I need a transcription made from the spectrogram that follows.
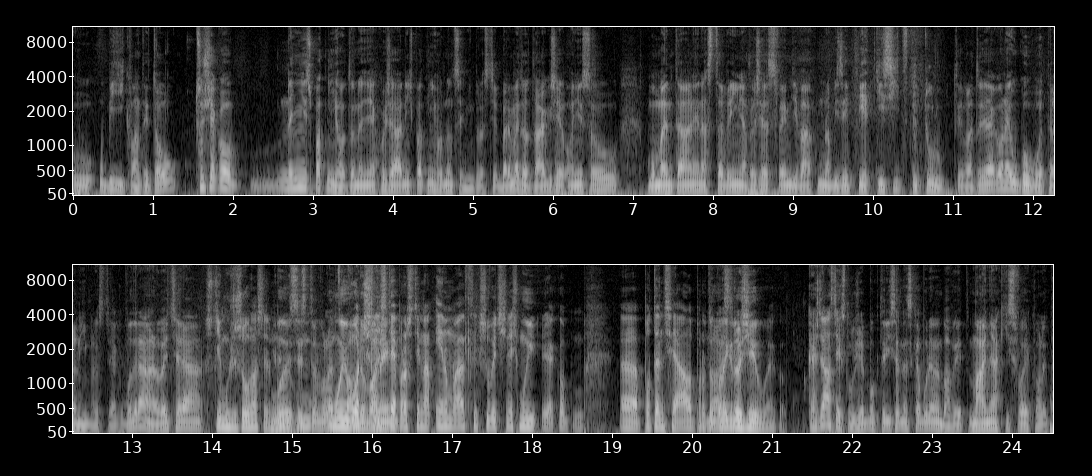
u, ubíjí kvantitou Což jako není nic špatného, to není jako žádný špatný hodnocení. Prostě berme to tak, že oni jsou momentálně nastavení na to, že svým divákům nabízejí pět tisíc titulů. Ty vole, to je jako neukoukovatelný prostě. Jako od rána do večera. S tím můžu souhlasit. Můj, sis to, vole, můj watchlist je prostě na, jenom na Netflixu větší než můj jako, uh, potenciál pro to, No, kolik jasně. dožiju. Jako. Každá z těch služeb, o kterých se dneska budeme bavit, má nějaký svoje kvality.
